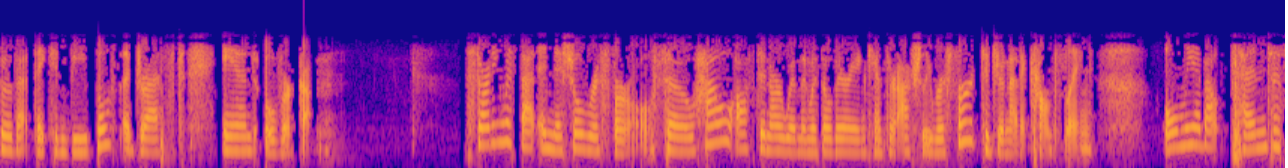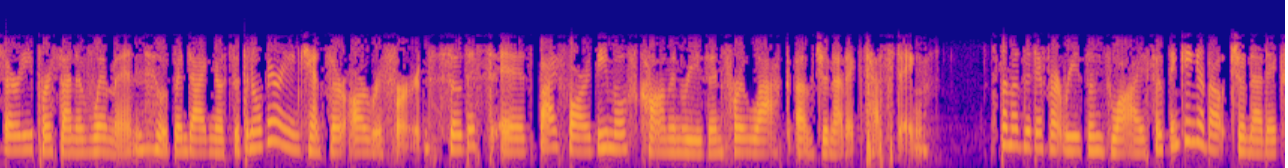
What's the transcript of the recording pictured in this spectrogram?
so that they can be both addressed and overcome. Starting with that initial referral. So how often are women with ovarian cancer actually referred to genetic counseling? Only about 10 to 30 percent of women who have been diagnosed with an ovarian cancer are referred. So this is by far the most common reason for lack of genetic testing. some of the different reasons why. So thinking about genetics,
